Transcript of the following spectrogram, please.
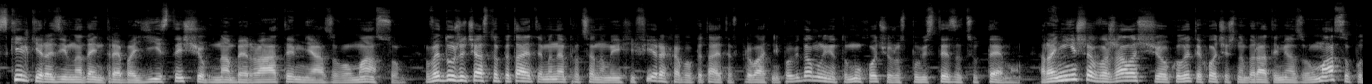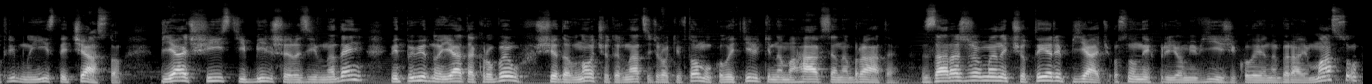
Скільки разів на день треба їсти, щоб набирати м'язову масу? Ви дуже часто питаєте мене про це на моїх ефірах або питаєте в приватні повідомлення, тому хочу розповісти за цю тему. Раніше вважалось, що коли ти хочеш набирати м'язову масу, потрібно їсти часто 5, 6 і більше разів на день. Відповідно, я так робив ще давно, 14 років тому, коли тільки намагався набрати. Зараз же в мене 4-5 основних прийомів їжі, коли я набираю масу.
